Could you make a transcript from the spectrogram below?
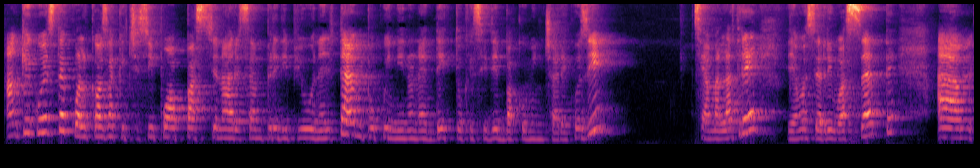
anche questo è qualcosa che ci si può appassionare sempre di più nel tempo, quindi non è detto che si debba cominciare così. Siamo alla 3, vediamo se arrivo a 7. Um, ehm,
